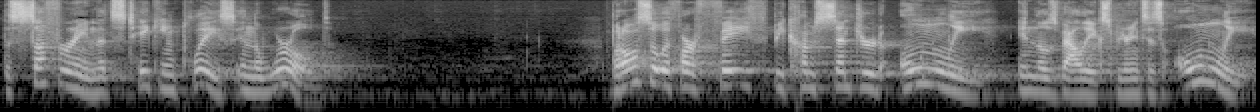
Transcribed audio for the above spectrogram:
the suffering that's taking place in the world. But also, if our faith becomes centered only in those valley experiences, only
